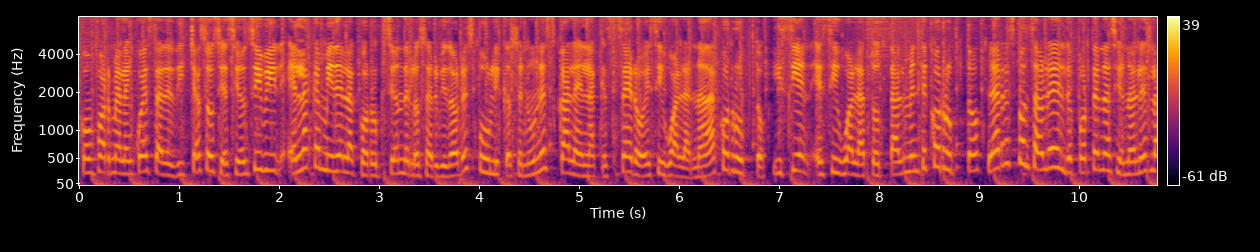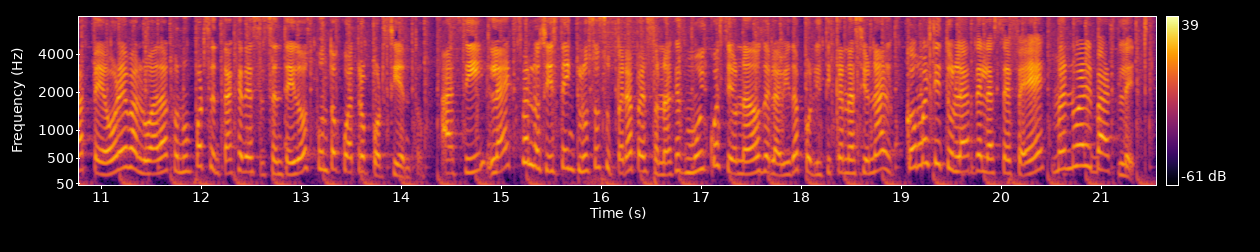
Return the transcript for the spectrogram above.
Conforme a la encuesta de dicha asociación civil, en la que mide la corrupción de los servidores públicos en una escala en la que 0 es igual a nada corrupto y 100 es igual a totalmente corrupto, la responsable del deporte nacional es la peor evaluada con un porcentaje de 62.4%. Así, la ex velocista incluso supera personajes muy cuestionados de la vida política nacional, como el titular de la CFE, Manuel Bartlett.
